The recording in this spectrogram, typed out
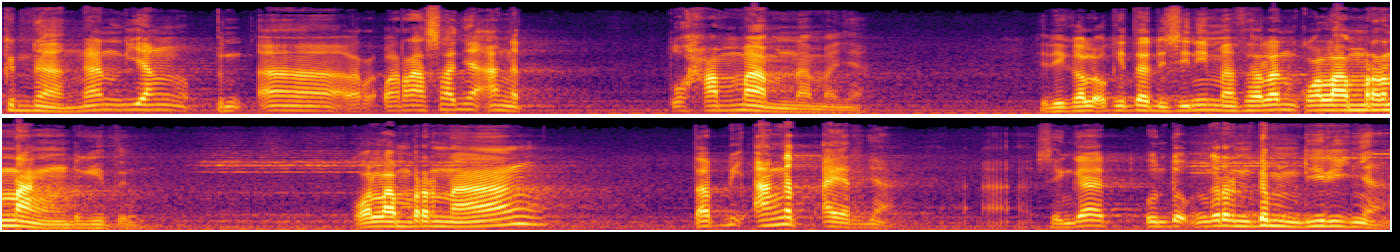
genangan yang uh, rasanya anget. Itu hammam namanya. Jadi kalau kita di sini masalah kolam renang begitu. Kolam renang tapi anget airnya sehingga untuk ngerendam dirinya.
